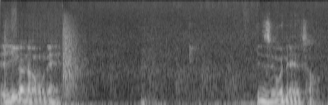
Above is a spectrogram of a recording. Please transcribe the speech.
a가 나오네. 인수분해에서.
